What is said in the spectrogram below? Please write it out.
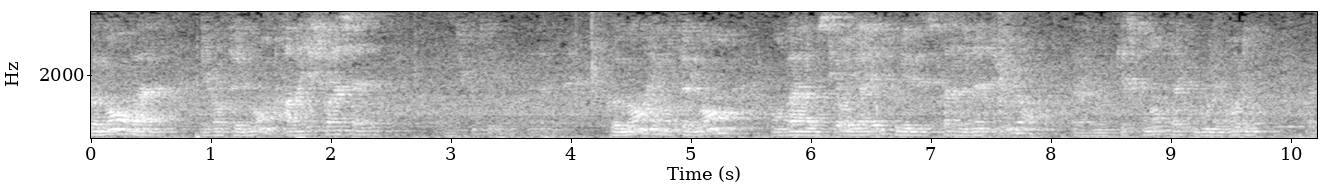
comment on va éventuellement travailler sur la scène. Comment éventuellement on va aussi regarder tous les espaces de nature, euh, qu'est-ce qu'on en fait, comment on les relie. Euh,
